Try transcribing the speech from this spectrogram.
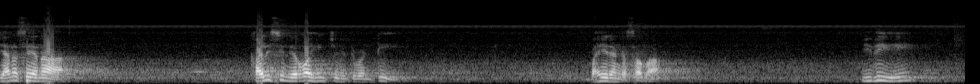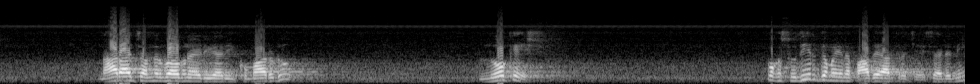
జనసేన కలిసి నిర్వహించినటువంటి బహిరంగ సభ. ఇది నారా చంద్రబాబు నాయుడు గారి కుమారుడు లోకేష్ ఒక సుదీర్ఘమైన పాదయాత్ర చేశాడని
